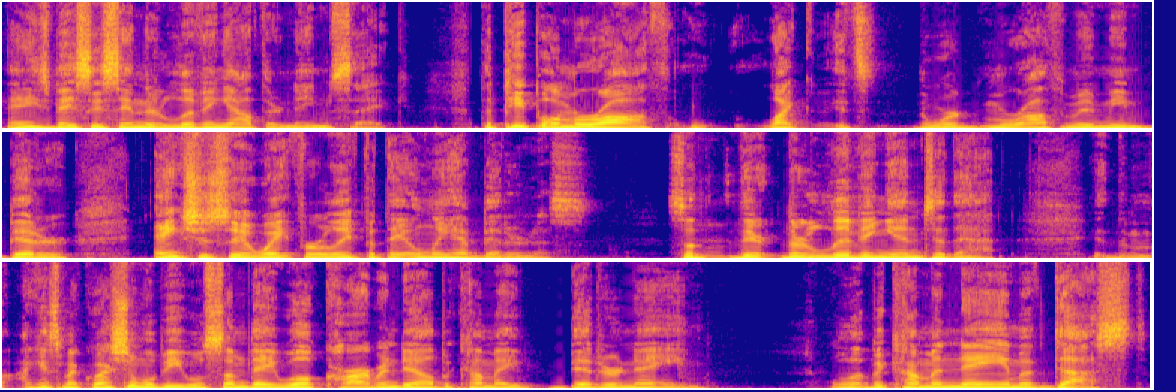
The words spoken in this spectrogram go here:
And he's basically saying they're living out their namesake. The people of Maroth, like it's the word Maroth would mean bitter, anxiously await for relief, but they only have bitterness. So hmm. they're they're living into that. I guess my question will be: Will someday will Carbondale become a bitter name? Will it become a name of dust?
